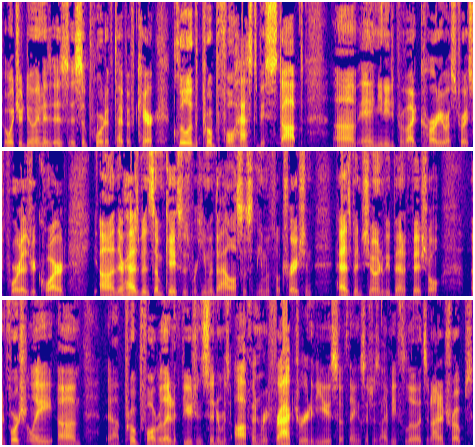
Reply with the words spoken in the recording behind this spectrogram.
But what you're doing is, is, is supportive type of care. Clearly, the propofol has to be stopped, um, and you need to provide cardiorespiratory support as required. Uh, there has been some cases where hemodialysis and hemofiltration has been shown to be beneficial. Unfortunately, um, uh, propofol-related infusion syndrome is often refractory to the use of things such as IV fluids and inotropes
